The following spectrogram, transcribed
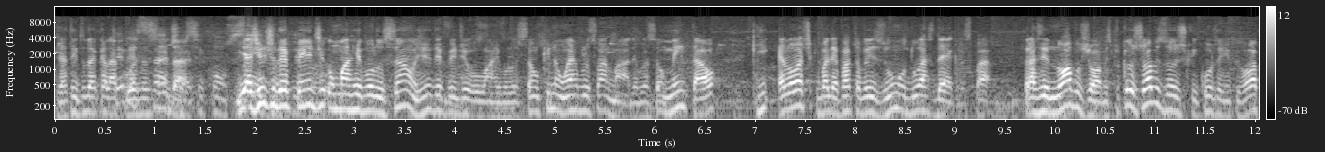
já tem toda aquela coisa da sociedade. E a gente defende uma revolução, a gente defende uma revolução que não é revolução armada, é revolução mental, que é lógico que vai levar talvez uma ou duas décadas para trazer novos jovens, porque os jovens hoje que curtem hip hop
